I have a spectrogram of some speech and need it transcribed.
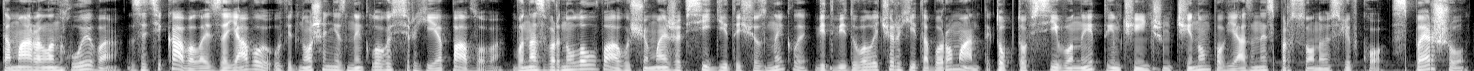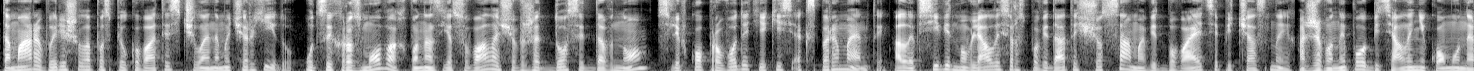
Тамара Лангуєва зацікавилась заявою у відношенні зниклого Сергія Павлова. Вона звернула увагу, що майже всі діти, що зникли, відвідували Чергіт або романтик, тобто всі вони тим чи іншим чином пов'язані з персоною Слівко. Спершу Тамара вирішила поспілкуватись з членами Чергіду. У цих розмовах вона з'ясувала, що вже досить давно Слівко проводить якісь експерименти, але всі відмовлялись розповідати, що саме відбувається під час них, адже вони пообіцяли нікому не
